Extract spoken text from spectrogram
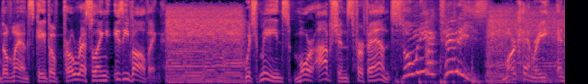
The landscape of pro wrestling is evolving, which means more options for fans. So many activities! Mark Henry and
